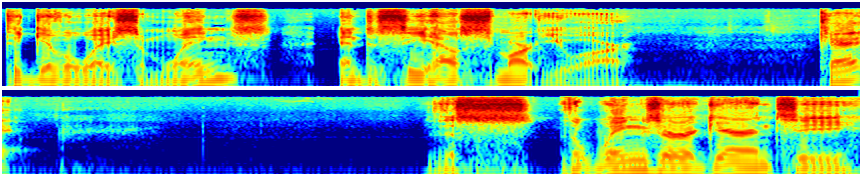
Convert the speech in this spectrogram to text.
to give away some wings and to see how smart you are. Okay. This, the wings are a guarantee.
